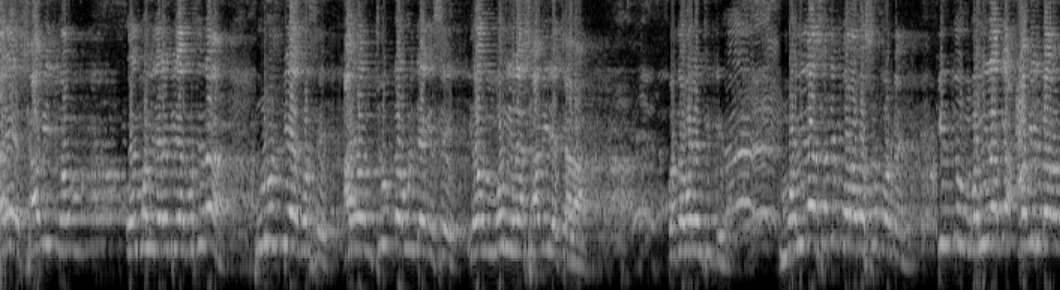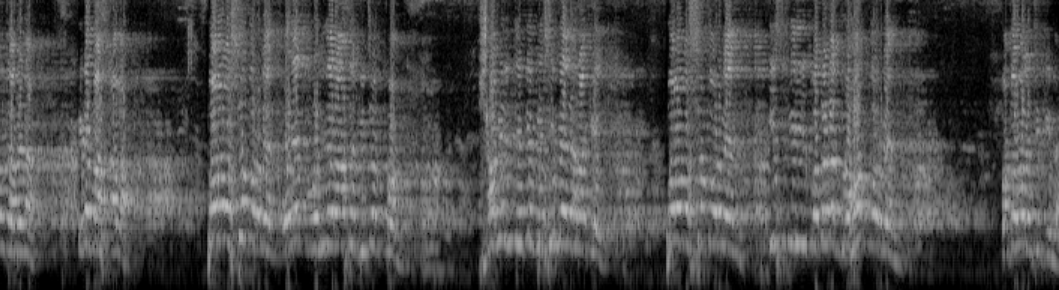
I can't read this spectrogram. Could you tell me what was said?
আরে স্বামী তো ওই মহিলার বিয়া করছে না? পুরুষ বিয়া করছে। আর এখন যুগটা উল্টে গেছে। এখন মহিলা স্বামীরে চালা। কথা বলেন ঠিক কিনা? মহিলার সাথে পরামর্শ করবেন, কিন্তু মহিলাকে আমির বানানো যাবে না। এটা বাস আলা পরামর্শ করবেন, অনেক মহিলারা আছে বিচক্ষণ। স্বামীর থেকে বেশি মেধা রাখে। পরামর্শ করবেন, স্ত্রীর কথাটা গ্রহণ করবেন। কথা বলেন ঠিক কিনা?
